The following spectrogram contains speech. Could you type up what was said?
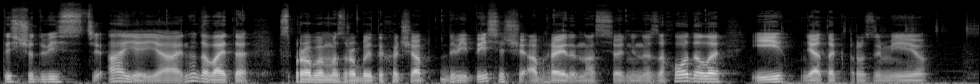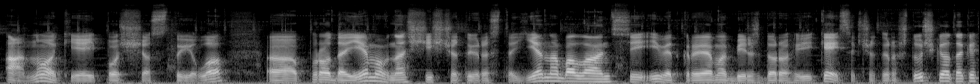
1200. Ай-яй-яй. Ну давайте спробуємо зробити хоча б 2000. Апгрейди нас сьогодні не заходили. І, я так розумію. А, ну окей, пощастило. Е, продаємо, в нас 6400 є на балансі, і відкриємо більш дорогий кейсик. 4 штучки отаких.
